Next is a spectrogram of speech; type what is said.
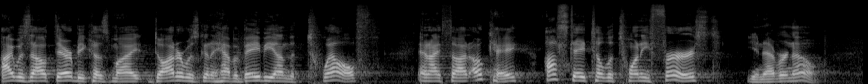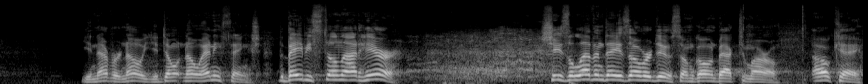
I was out there because my daughter was going to have a baby on the 12th, and I thought, okay, I'll stay till the 21st. You never know. You never know. You don't know anything. The baby's still not here. She's 11 days overdue, so I'm going back tomorrow. Okay.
